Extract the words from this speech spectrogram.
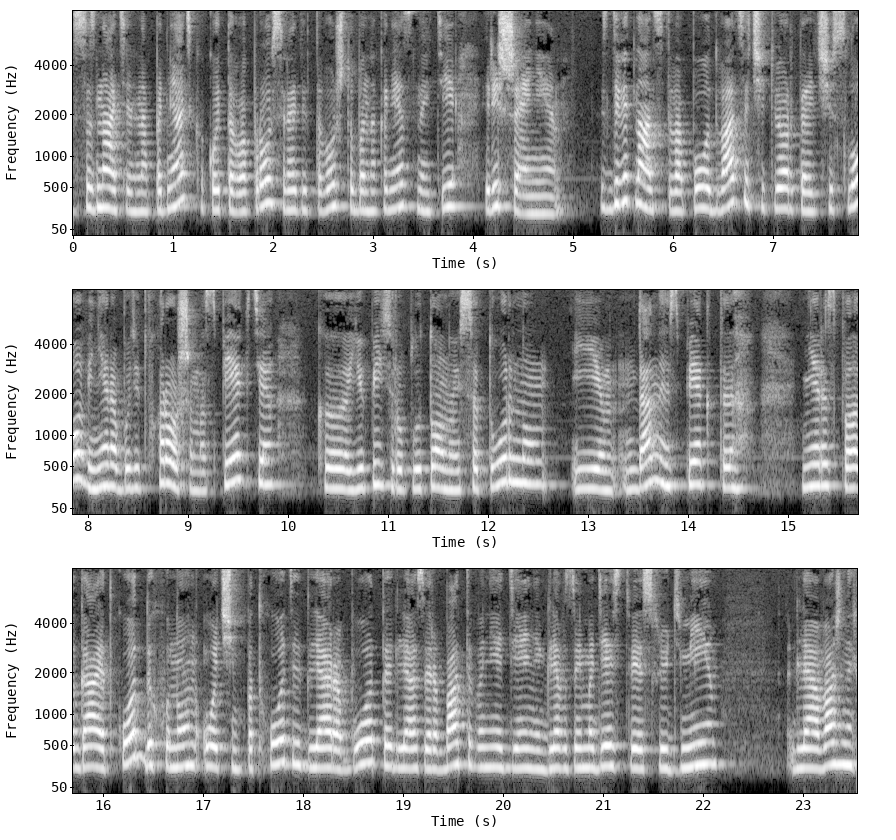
сознательно поднять какой-то вопрос ради того, чтобы наконец найти решение. С 19 по 24 число Венера будет в хорошем аспекте к Юпитеру, Плутону и Сатурну. И данный аспект не располагает к отдыху, но он очень подходит для работы, для зарабатывания денег, для взаимодействия с людьми, для важных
